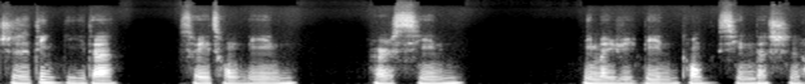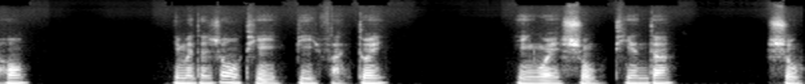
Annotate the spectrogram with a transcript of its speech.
只定义的随从灵而行。你们与灵同行的时候，你们的肉体必反对。因为属天的、属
